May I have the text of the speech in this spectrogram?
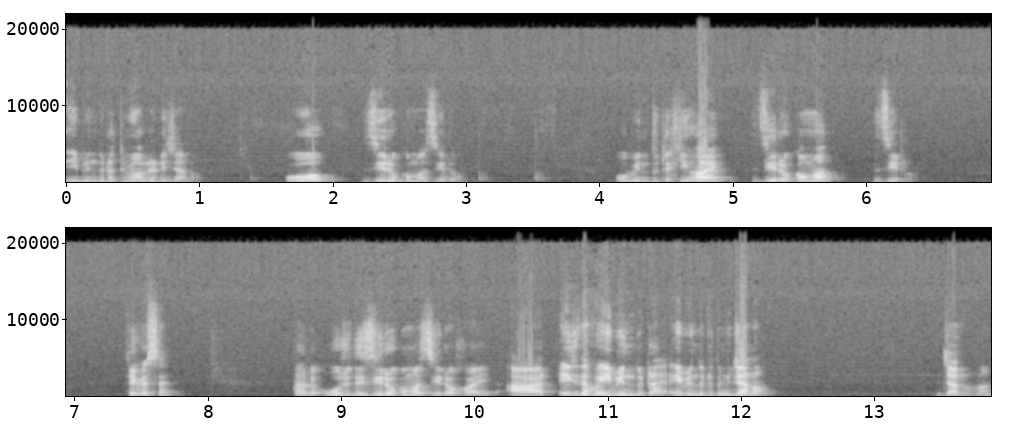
এই বিন্দুটা তুমি অলরেডি জানো। ও জিরো কমা জিরো। ও বিন্দুটা কি হয়? Zero comma zero. ঠিক আছে? তাহলে ও যদি জিরো কমা জিরো হয়, আর এই যে দেখো, এই বিন্দুটা এই বিন্দুটা তুমি জানো? জানো না?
